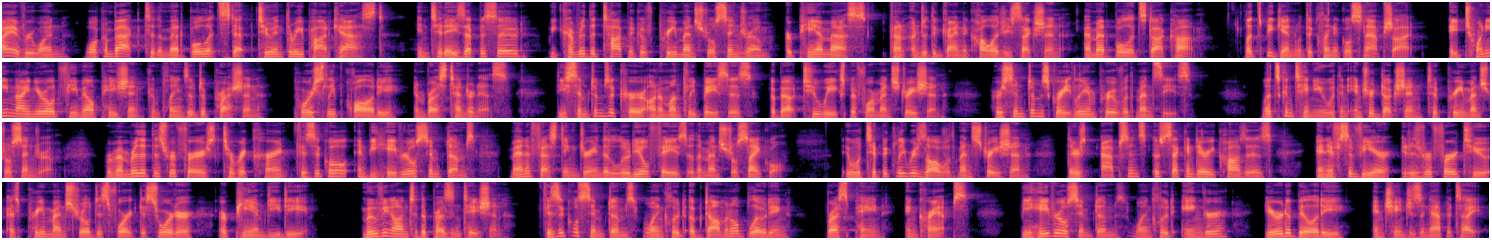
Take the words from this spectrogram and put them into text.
Hi, everyone. Welcome back to the MedBullets Step 2 and 3 podcast. In today's episode, we cover the topic of premenstrual syndrome, or PMS, found under the gynecology section at medbullets.com. Let's begin with the clinical snapshot. A 29 year old female patient complains of depression, poor sleep quality, and breast tenderness. These symptoms occur on a monthly basis about two weeks before menstruation. Her symptoms greatly improve with menses. Let's continue with an introduction to premenstrual syndrome. Remember that this refers to recurrent physical and behavioral symptoms manifesting during the luteal phase of the menstrual cycle. It will typically resolve with menstruation, there's absence of secondary causes, and if severe, it is referred to as premenstrual dysphoric disorder or PMDD. Moving on to the presentation. Physical symptoms will include abdominal bloating, breast pain, and cramps. Behavioral symptoms will include anger, irritability, and changes in appetite.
